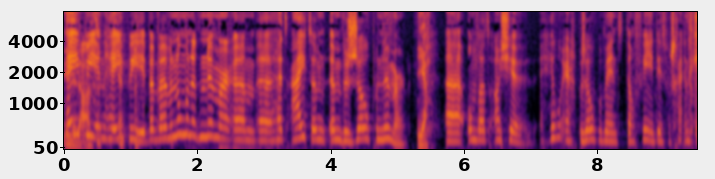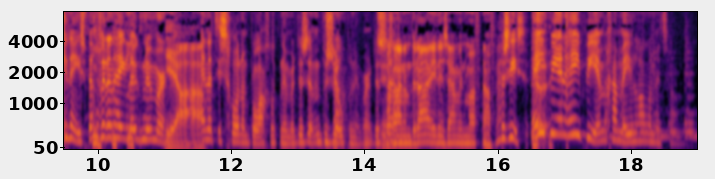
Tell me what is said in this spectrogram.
Happy en Happy. We, we, we noemen het nummer, ehm, eh, het item, een bezopen nummer. Ja. Eh, omdat als je heel erg bezopen bent... dan vind je dit waarschijnlijk ineens wel weer een heel leuk nummer. Ja. En het is gewoon een belachelijk nummer. Dus een bezopen nummer. Dus, We eh, gaan hem draaien en zijn we er maar vanaf. Hè? Precies. Happy en Happy. En we gaan mee lallen met z'n allen.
